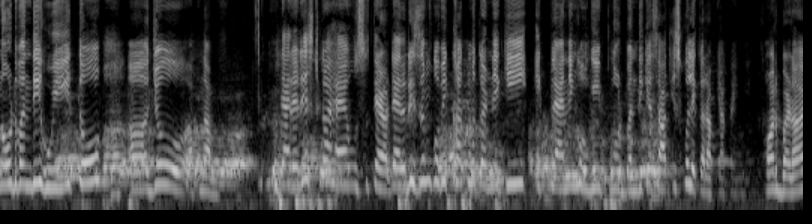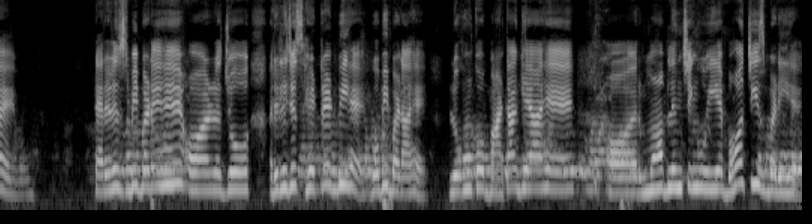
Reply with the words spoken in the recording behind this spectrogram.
नोटबंदी हुई तो जो अपना टेररिस्ट का है उस टेररिज्म को भी खत्म करने की एक प्लानिंग होगी नोटबंदी के साथ। इसको लेकर आप क्या कहेंगे? और बड़ा है वो। टेररिस्ट भी बड़े हैं और जो रिलीजियस हेट्रेड भी है वो भी बड़ा है। लोगों को बांटा गया है और मॉब लिंचिंग हुई है बहुत चीज़ बड़ी है।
